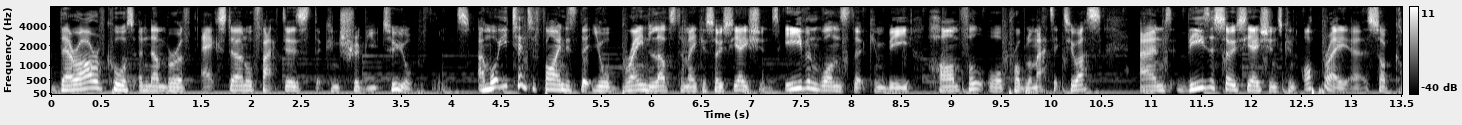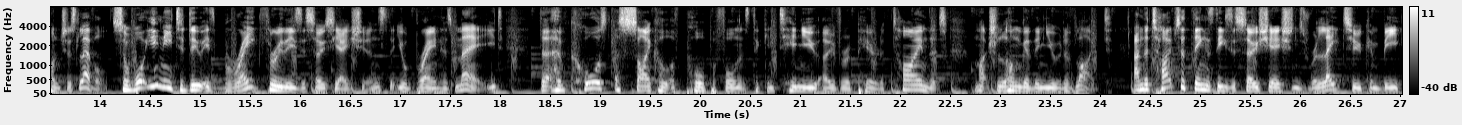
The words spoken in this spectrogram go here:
there are, of course, a number of external factors that contribute to your performance. And what you tend to find is that your brain loves to make associations, even ones that can be harmful or problematic to us. And these associations can operate at a subconscious level. So, what you need to do is break through these associations that your brain has made that have caused a cycle of poor performance to continue over a period of time that's much longer than you would have liked. And the types of things these associations relate to can be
